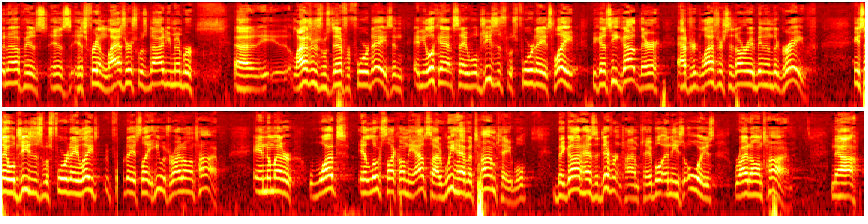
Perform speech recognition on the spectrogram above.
went up, his, his, his friend Lazarus was died. You remember uh, Lazarus was dead for four days. And, and you look at it and say, well, Jesus was four days late because he got there after Lazarus had already been in the grave. You say, well, Jesus was four, day late, four days late. He was right on time. And no matter what it looks like on the outside, we have a timetable, but God has a different timetable, and He's always right on time. Now,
